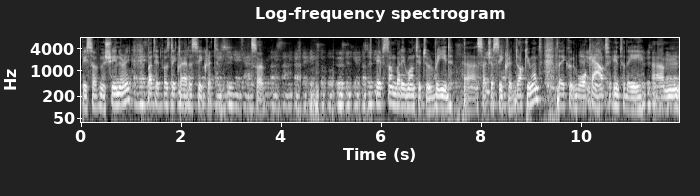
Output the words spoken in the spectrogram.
piece of machinery, but it was declared a secret. So, if somebody wanted to read uh, such a secret document, they could walk out into the um,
